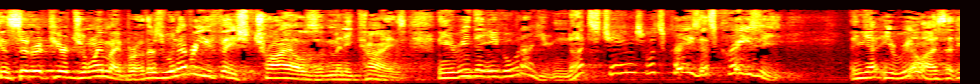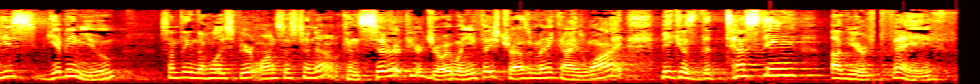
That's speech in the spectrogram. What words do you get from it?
Consider it pure joy, my brothers, whenever you face trials of many kinds. And you read that and you go, what are you, nuts, James? What's crazy? That's crazy. And yet you realize that he's giving you something the Holy Spirit wants us to know. Consider it pure joy when you face trials of many kinds. Why? Because the testing of your faith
